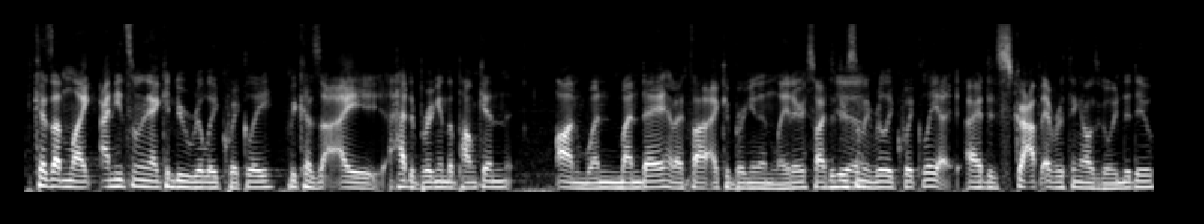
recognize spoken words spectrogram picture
because I'm like I need something I can do really quickly because I had to bring in the pumpkin on one Monday and I thought I could bring it in later. So I had to do Yeah. something really quickly. I, I had to scrap everything I was going to do.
